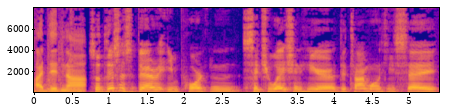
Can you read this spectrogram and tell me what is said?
I did not. So this is very important situation here. The time when he say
